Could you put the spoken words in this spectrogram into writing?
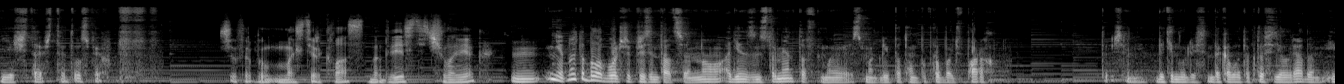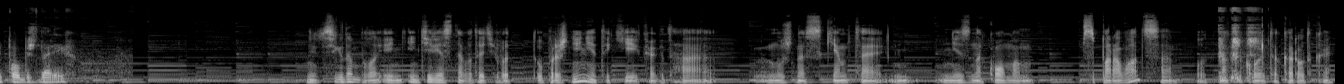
я считаю, что это успех. Что это был мастер-класс на 200 человек? Нет, ну это была больше презентация, но один из инструментов мы смогли потом попробовать в парах. То есть они дотянулись до кого-то, кто сидел рядом, и поубеждали их. Всегда было интересно вот эти вот упражнения такие, когда нужно с кем-то незнакомым спароваться вот на какое-то короткое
